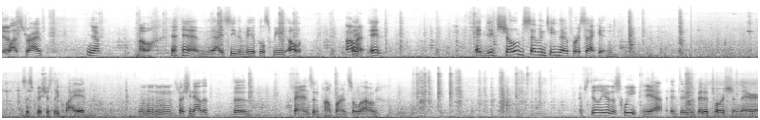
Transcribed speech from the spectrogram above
Yeah. Last drive? Yep. Oh, I see the vehicle speed. Oh, All it, right. it, it, it showed 17 there for a second. Suspiciously quiet. Especially now that the fans and pump aren't so loud. I'm still hear the squeak. Yeah, it, there's a bit of torsion there.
